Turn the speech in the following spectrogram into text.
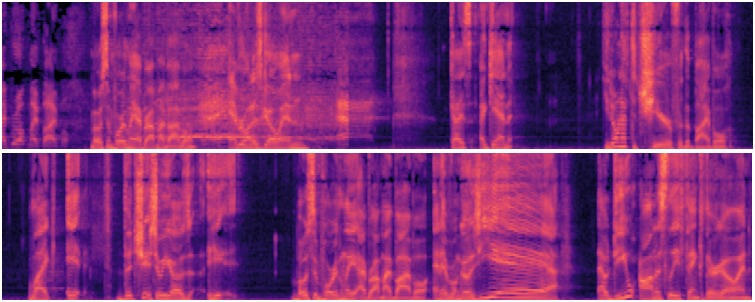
I brought my Bible. Most importantly, I brought my Bible. Okay. Everyone is going. Guys, again, you don't have to cheer for the Bible. Like it, the che- so he goes. He most importantly, I brought my Bible, and everyone goes, yeah. Now, do you honestly think they're going?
